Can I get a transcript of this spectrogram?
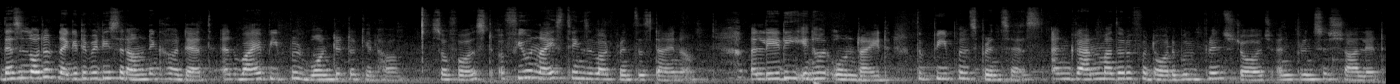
There's a lot of negativity surrounding her death and why people wanted to kill her. So, first, a few nice things about Princess Diana. A lady in her own right, the people's princess, and grandmother of adorable Prince George and Princess Charlotte.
